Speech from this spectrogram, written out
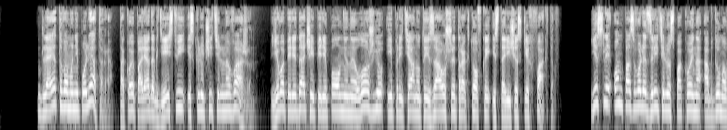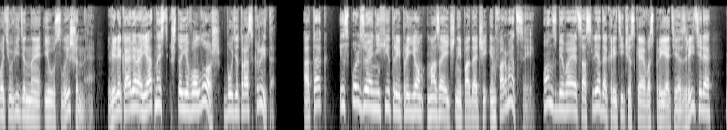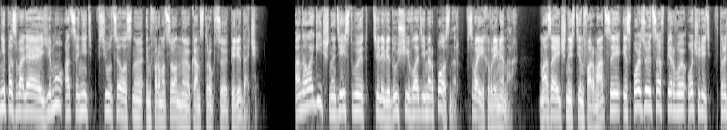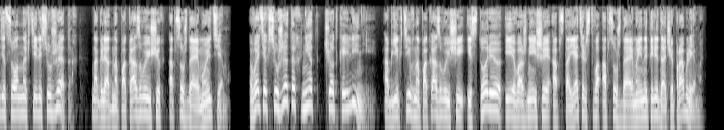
Для этого манипулятора такой порядок действий исключительно важен. Его передачи переполнены ложью и притянутой за уши трактовкой исторических фактов. Если он позволит зрителю спокойно обдумывать увиденное и услышанное, велика вероятность, что его ложь будет раскрыта, а так, используя нехитрый прием мозаичной подачи информации, он сбивает со следа критическое восприятие зрителя, не позволяя ему оценить всю целостную информационную конструкцию передачи. Аналогично действует телеведущий Владимир Познер в своих временах. Мозаичность информации используется в первую очередь в традиционных телесюжетах, наглядно показывающих обсуждаемую тему. В этих сюжетах нет четкой линии, объективно показывающей историю и важнейшие обстоятельства обсуждаемой на передаче проблемы.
